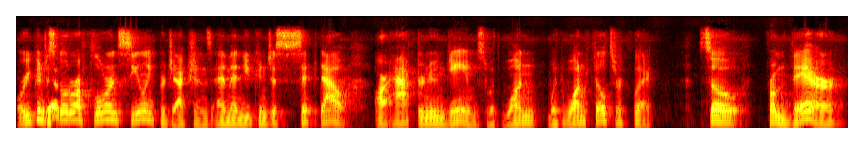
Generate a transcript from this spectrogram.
or you can just yep. go to our floor and ceiling projections, and then you can just sift out our afternoon games with one with one filter click. So from there,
